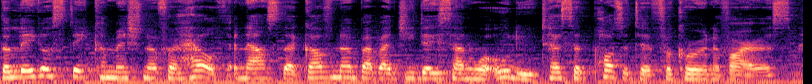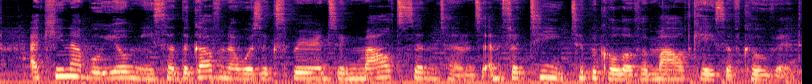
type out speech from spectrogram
the Lagos State Commissioner for Health announced that Governor Babajide Sanwo-Olu tested positive for coronavirus. Akin Abayomi said the governor was experiencing mild symptoms and fatigue typical of a mild case of COVID.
